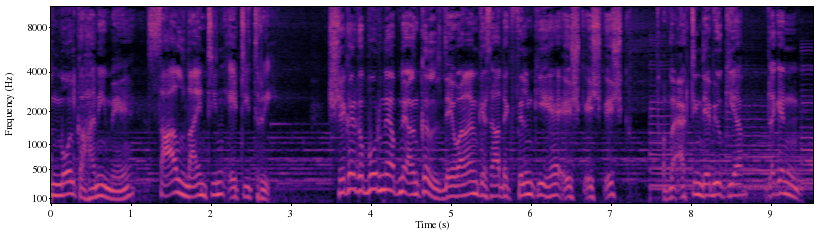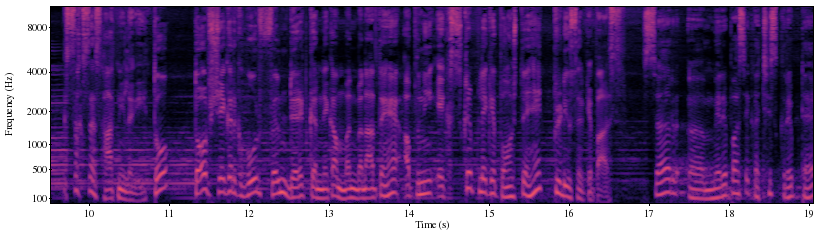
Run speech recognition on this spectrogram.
अनमोल कहानी में साल 1983 शेखर कपूर ने अपने अंकल देवानंद के साथ एक फ़िल्म की है इश्क इश्क इश्क। अपना एक्टिंग डेब्यू किया लेकिन सक्सेस हाथ नहीं लगी। तो तो अब शेखर कपूर फ़िल्म डायरेक्ट करने का मन बनाते हैं अपनी एक स्क्रिप्ट लेके पहुँचते हैं प्रोड्यूसर के पास। सर मेरे पास एक अच्छी स्क्रिप्ट है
